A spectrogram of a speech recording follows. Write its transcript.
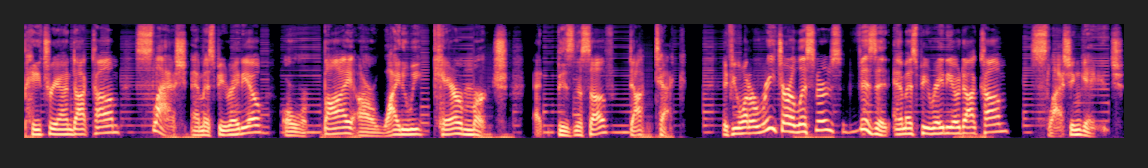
patreon.com slash mspradio or buy our Why Do We Care merch at businessof.tech. If you want to reach our listeners, visit mspradio.com slash engage.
